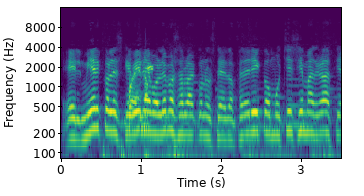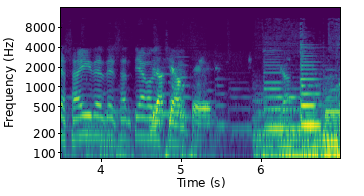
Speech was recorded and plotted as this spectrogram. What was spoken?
El miércoles que viene volvemos a hablar con usted. Don Federico, muchísimas gracias ahí desde Santiago de Chile. Gracias.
